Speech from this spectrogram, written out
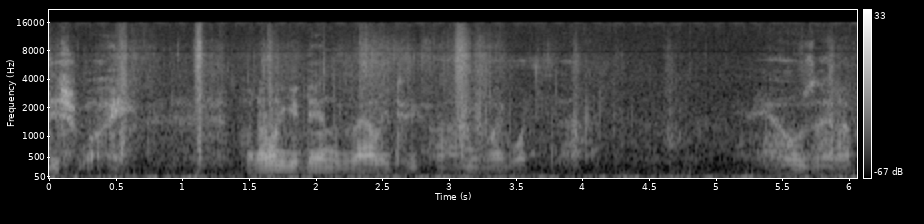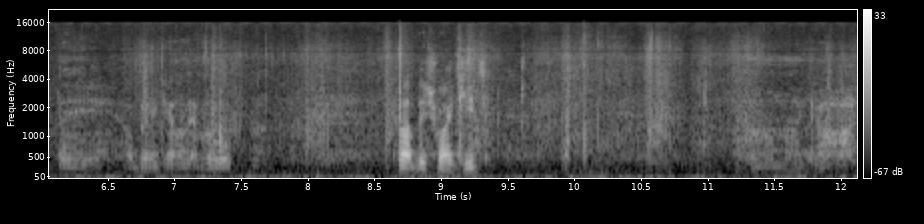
this way. I don't want to get down the valley too far. Anyway, what the hell's that up there? I better go and have a look. Come up this way, kids. Oh my god.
